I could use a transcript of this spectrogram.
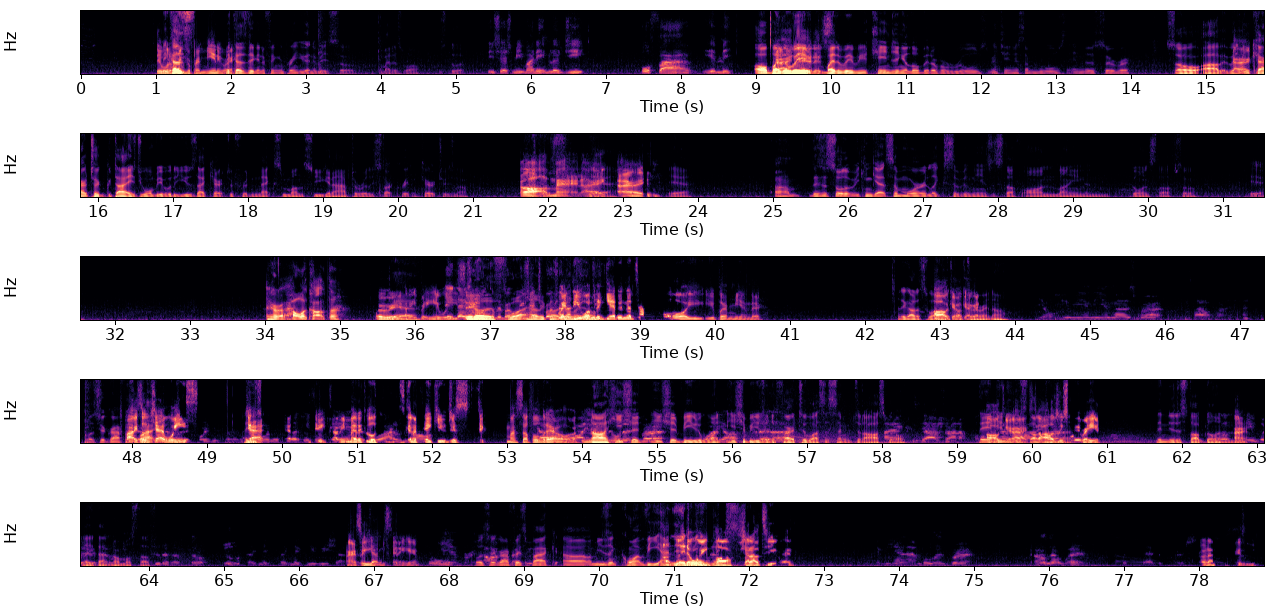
they would have Because- fingerprint me anyway. because they're gonna fingerprint you anyways, so might as well just do it. He says me. My name legit. Four five. You hit me. Oh, by the Alright, there it way, by the way, we're changing a little bit of our rules. We're changing some rules in the server. So uh, when your Alright. character dies, you won't be able to use that character for the next month. So you're gonna have to really start creating characters now. oh Yes. man, all right, Yeah. all right. Yeah. Um, this is so that we can get some more like civilians and stuff online and doing stuff. So, yeah. I hear a helicopter. Wait, wait, Yeah. I didn't even hear what you thanks They said. for got a. SWAT Appreciate you, bro. helicopter Wait, do you to want me to get in the top, or you you putting me in there? They got a SWAT Oh, okay, okay, helicopter okay. right now. Yo, give me an EMS, bro. What's your graphics? All right, so plaque? Chad, when he's Are you- Chad, think County Medical is gonna take you? Just stick myself over there, or No, he should he should be the one. He should be using the fire tool whilst to send him to the hospital. They, Oh, they need all to stop So I'll doing just wait right here. They need to stop doing Alright. like that normal stuff. All right, so you got me standing here. What's your graphics pack? Uh, I'm using Quant V And and later, NVIDIA Wayne Paul. Shout out to you, man. Give me an ambulance, bro. I don't know where. Bro, that's crazy.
